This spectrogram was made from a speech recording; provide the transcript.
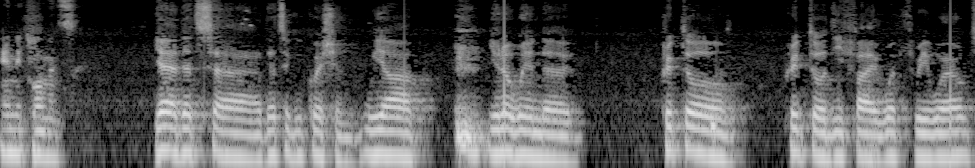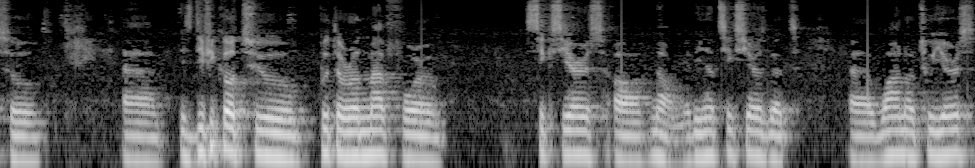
Any comments? Yeah, that's uh, that's a good question. We are, you know, we're in the crypto, crypto DeFi Web three world, so uh, it's difficult to put a roadmap for six years, or no, maybe not six years, but uh, one or two years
